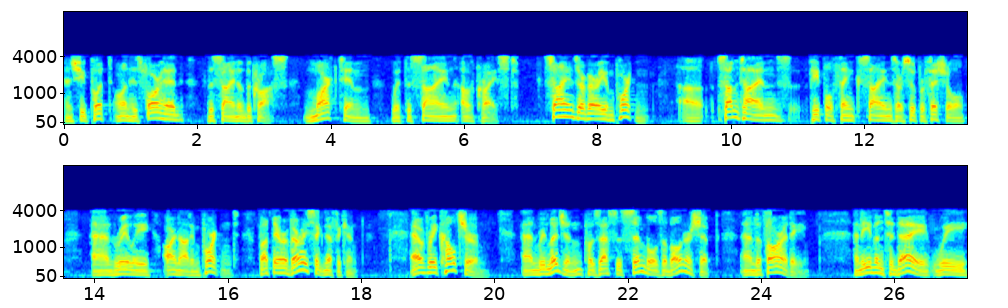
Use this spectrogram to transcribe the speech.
and she put on his forehead the sign of the cross, marked him with the sign of Christ. Signs are very important. Uh, sometimes people think signs are superficial and really are not important, but they are very significant. Every culture and religion possesses symbols of ownership and authority. And even today, we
